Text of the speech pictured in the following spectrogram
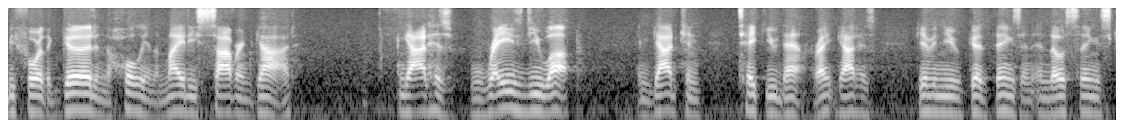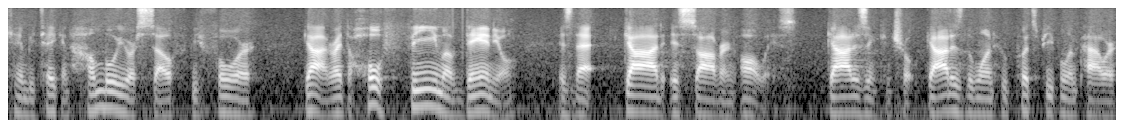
before the good and the holy and the mighty sovereign God. God has raised you up and God can take you down, right? God has given you good things and, and those things can be taken. Humble yourself before God, right? The whole theme of Daniel is that God is sovereign always. God is in control. God is the one who puts people in power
